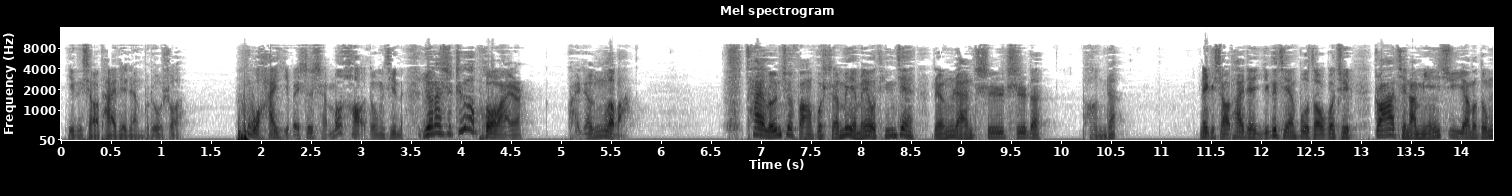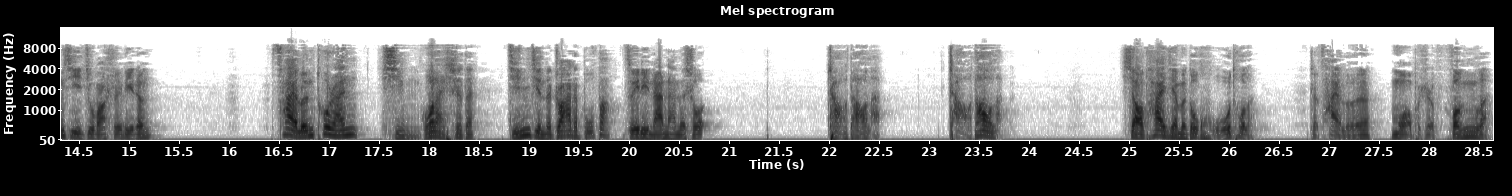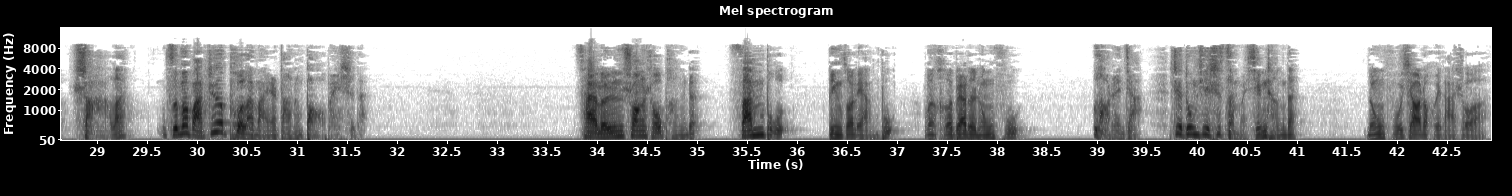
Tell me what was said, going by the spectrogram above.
一个小太监忍不住说：“我还以为是什么好东西呢，原来是这破玩意儿，快扔了吧！”蔡伦却仿佛什么也没有听见，仍然痴痴的捧着。那个小太监一个箭步走过去，抓起那棉絮一样的东西就往水里扔。蔡伦突然醒过来似的，紧紧的抓着不放，嘴里喃喃的说：“找到了。”找到了，小太监们都糊涂了。这蔡伦莫不是疯了、傻了？怎么把这破烂玩意儿当成宝贝似的？蔡伦双手捧着，三步并作两步，问河边的农夫：“老人家，这东西是怎么形成的？”农夫笑着回答说：“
